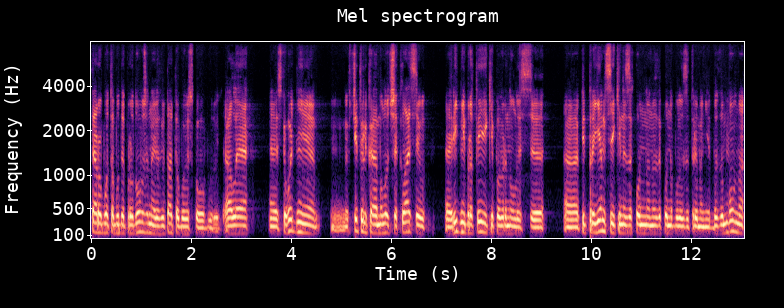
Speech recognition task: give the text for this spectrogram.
Ця робота буде продовжена, результати обов'язково будуть. Але сьогодні вчителька молодших класів, рідні брати, які повернулись, е, е, підприємці, які незаконно незаконно були затримані, безумовно,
